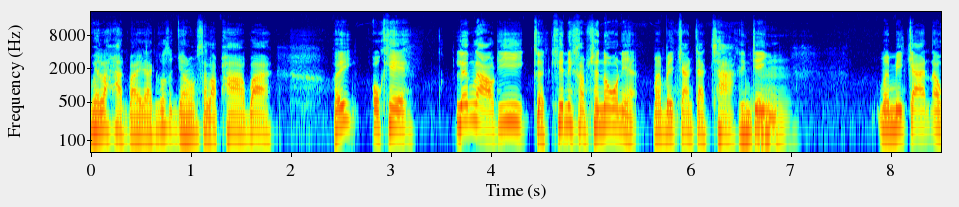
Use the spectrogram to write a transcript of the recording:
เวลาผ่านไปอาจารย์ก็ยอมรับสารภาพว่า เฮ้ย โอเค เรื่องราวที่เกิดขึ้นในคำชะโนดเนี่ยมันเป็นการจัดฉากจริงอืมๆมันมีการเอา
